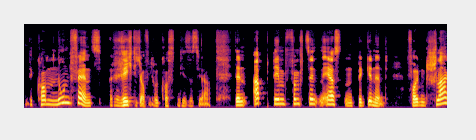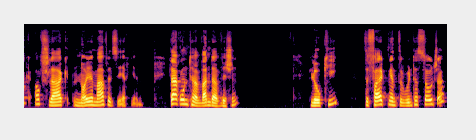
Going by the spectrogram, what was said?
bekommen nun Fans richtig auf ihre Kosten dieses Jahr. Denn ab dem 15.01. beginnend folgen Schlag auf Schlag neue Marvel-Serien. Darunter WandaVision, Loki, The Falcon and the Winter Soldier,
